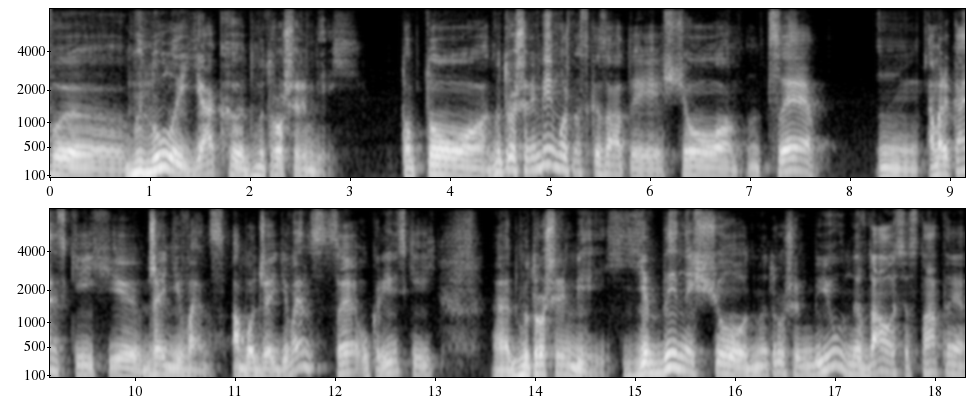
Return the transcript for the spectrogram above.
е, минуле як Дмитро Шерембій. Тобто, Дмитро Шерембій можна сказати, що це американський Джей Ді Венс, або Джей Ді Венс це український е, Дмитро Шерембій. Єдине, що Дмитру Шерембію не вдалося стати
